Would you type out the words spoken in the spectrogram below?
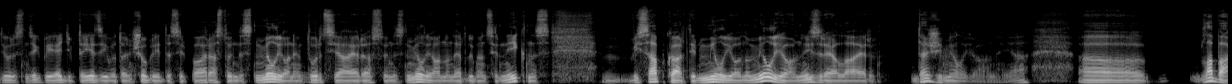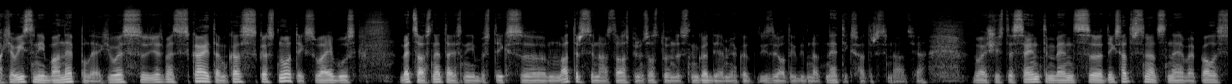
20, cik bija Eģipte iedzīvotāji, šobrīd tas ir pāri 80 miljoniem. Turcijā ir 80 miljoni, un Erdogans ir nikns. Visapkārt ir miljonu, miljonu, Izrēlā ir daži miljoni. Ja. Uh, labāk jau īstenībā nepaliek. Jo es, ja mēs skaitām, kas, kas notiks, vai būs vecās netaisnības tiks um, atrisināts tās pirms 80 gadiem, ja, kad Izraela tika dibināta, netiks atrisināts. Ja. Vai šis sentiments uh, tiks atrisināts, nē, vai palis,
